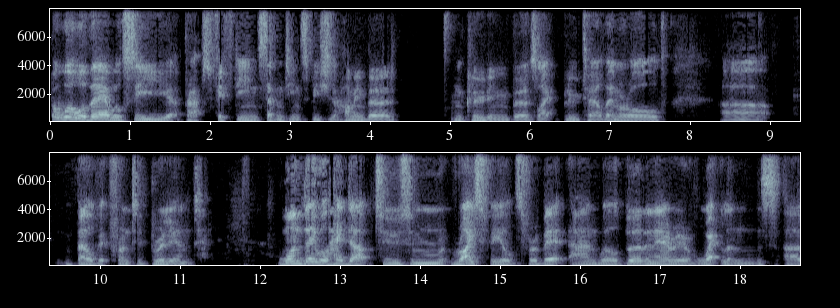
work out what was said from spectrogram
But while we're there, we'll see uh, perhaps 15, 17 species of hummingbird, including birds like blue-tailed emerald, uh, velvet-fronted brilliant. One day we'll head up to some rice fields for a bit and we'll bird an area of wetlands, uh,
